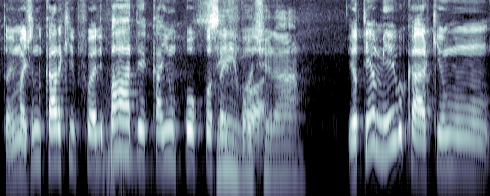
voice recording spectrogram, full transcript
Então imagina o cara que foi ali, bah, caiu um pouco, sair Sim, vou fora. tirar. Eu tenho amigo, cara, que um,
